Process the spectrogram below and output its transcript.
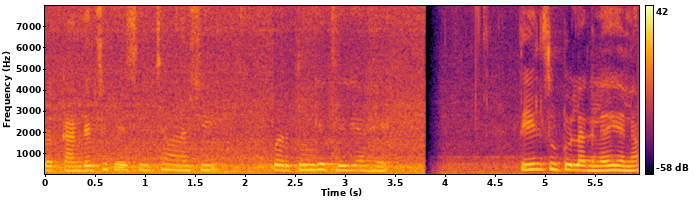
तर कांद्याची पेस्ट ही छान अशी परतून घेतलेली आहे. तेल सुटू लागलं आहे याला.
